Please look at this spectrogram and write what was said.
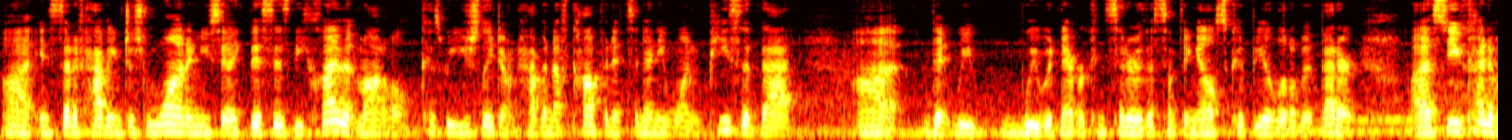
uh, instead of having just one and you say, like, this is the climate model, because we usually don't have enough confidence in any one piece of that. Uh, that we we would never consider that something else could be a little bit better. Uh, so you kind of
